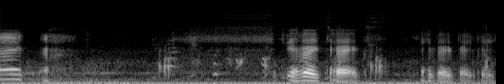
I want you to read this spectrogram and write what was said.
No. Hello, Tex. Hello, baby.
